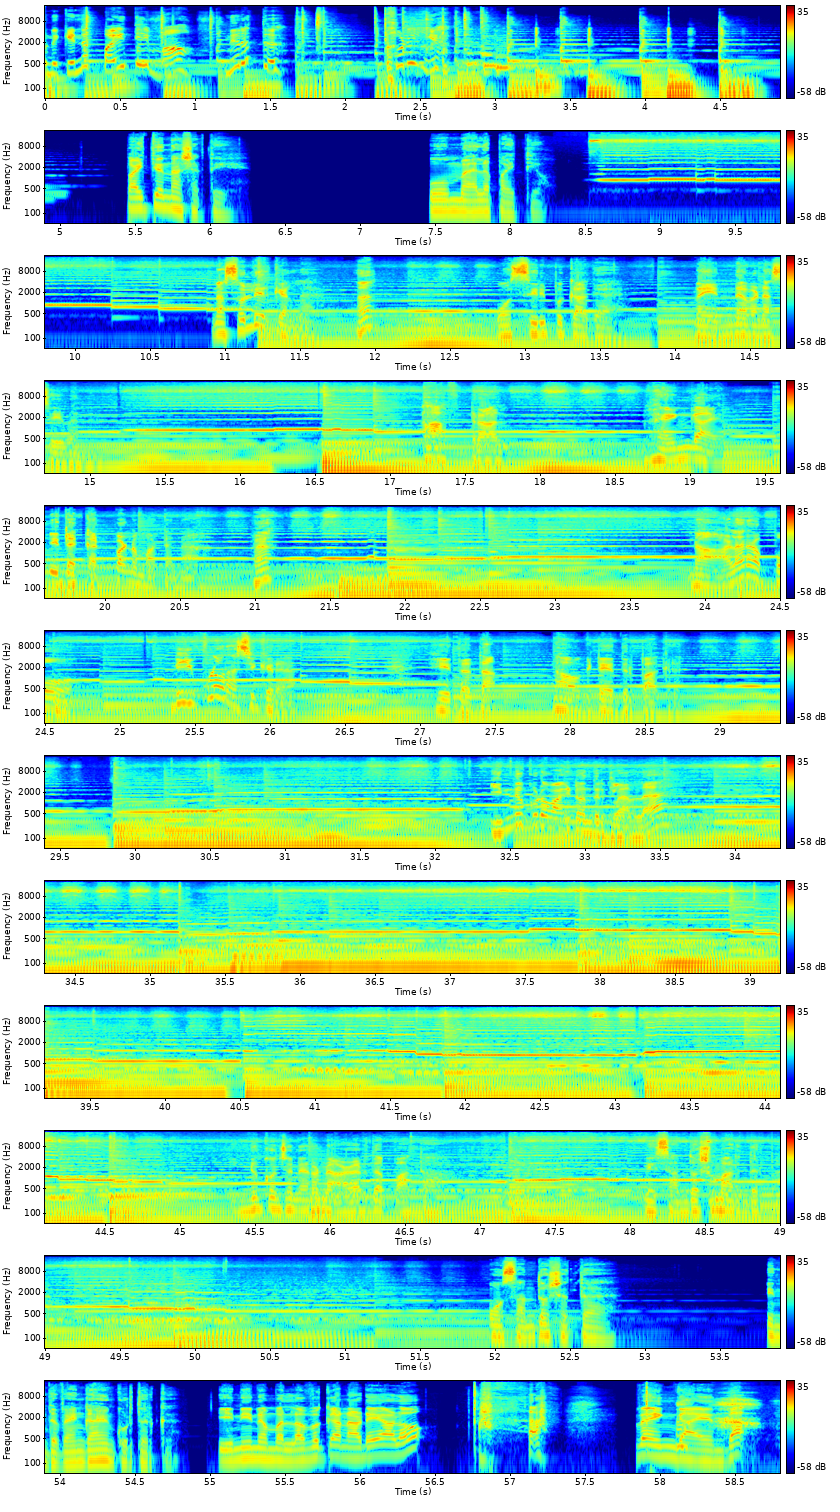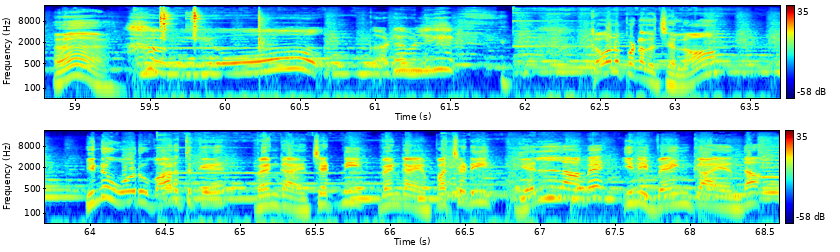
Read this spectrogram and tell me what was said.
உனக்கு என்ன பைத்தியமா? நிறுத்து. குடிங்க பைத்தியம் தான் சக்தி. உன் மேல பைத்தியம். நான் சொல்லியிருக்கேன்ல உன் சிரிப்புக்காக நான் என்ன வேணா செய்வேன் ஆஃப்டர் ஆல் வெங்காயம். இதை கட் பண்ண மாட்டேனா? நான் அலறப்போ நீ இவ்வளோ ரசிக்கிற? இததான் நான் உங்ககிட்ட எதிர்பார்க்குறேன். இன்னும் கூட வாங்கிட்டு வந்திருக்கலாம்ல? இன்னும் கொஞ்ச நேரம் நான் அழறத பார்த்தா நீ சந்தோஷமா இருந்திருப்ப. உன் சந்தோஷத்தை இந்த வெங்காயம் கொடுத்துருக்கு. இனி நம்ம லவ்வுக்கான அடையாளம் வெங்காயம் தான் கடவுளே. கவலைப்படாத செல்லம். இன்னும் ஒரு வாரத்துக்கு வெங்காயம் சட்னி வெங்காயம் பச்சடி எல்லாமே இனி வெங்காயம் தான்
